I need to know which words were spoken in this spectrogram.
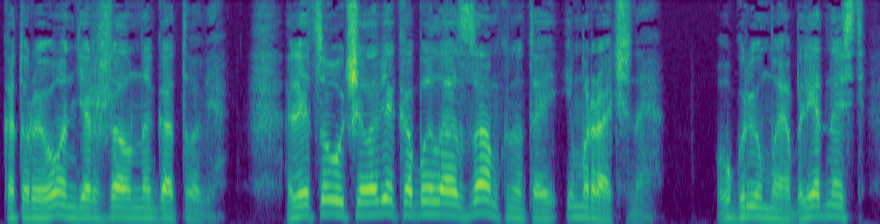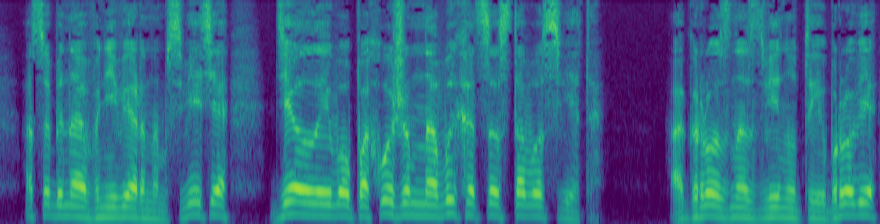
которую он держал наготове. Лицо у человека было замкнутое и мрачное. Угрюмая бледность, особенно в неверном свете, делала его похожим на выходца с того света. А грозно сдвинутые брови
